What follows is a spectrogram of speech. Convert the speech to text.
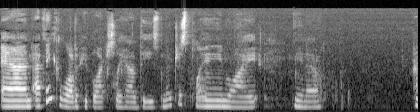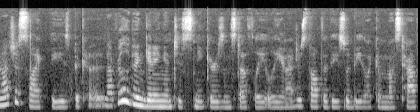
and I think a lot of people actually have these and they're just plain white you know and I just like these because I've really been getting into sneakers and stuff lately and I just thought that these would be like a must-have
